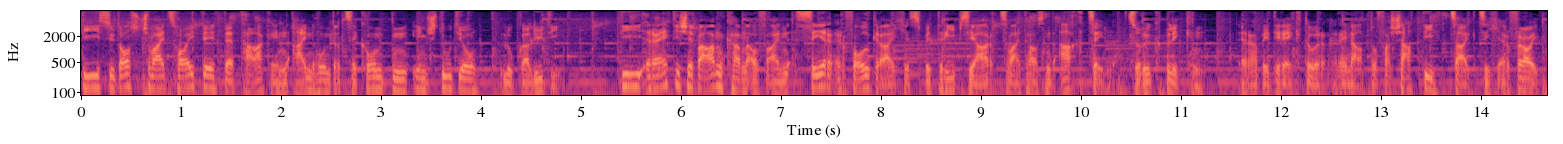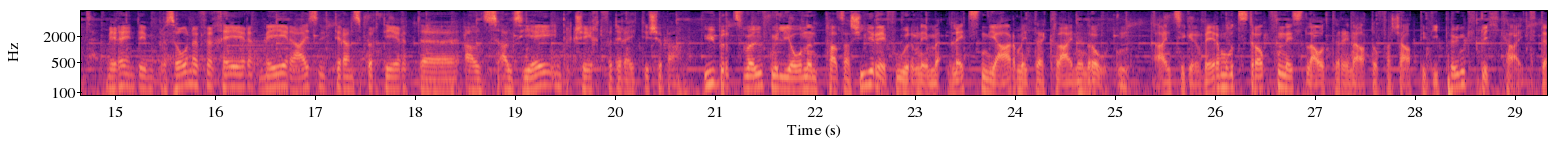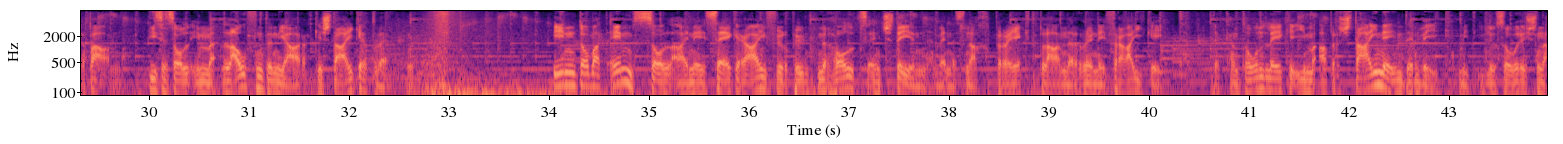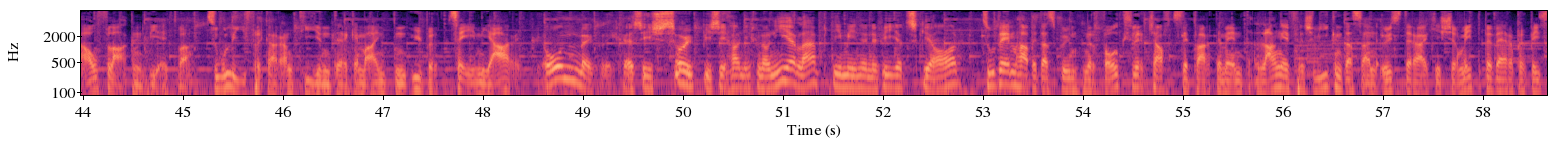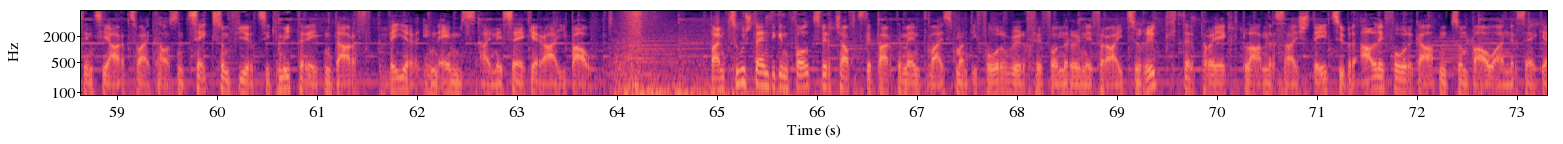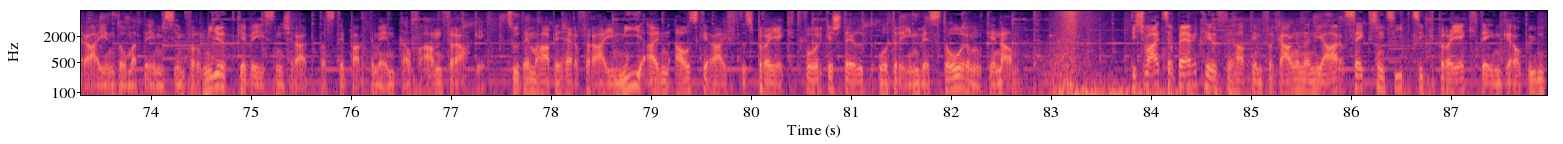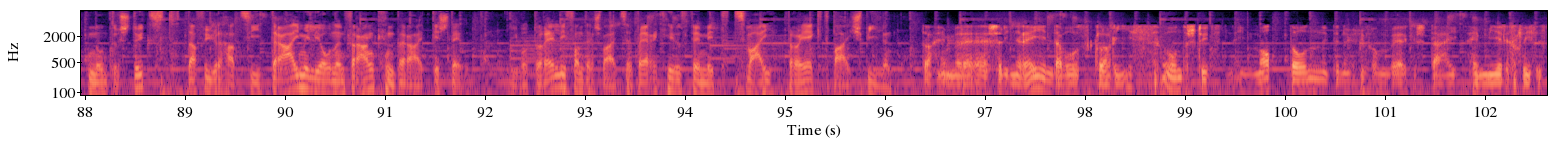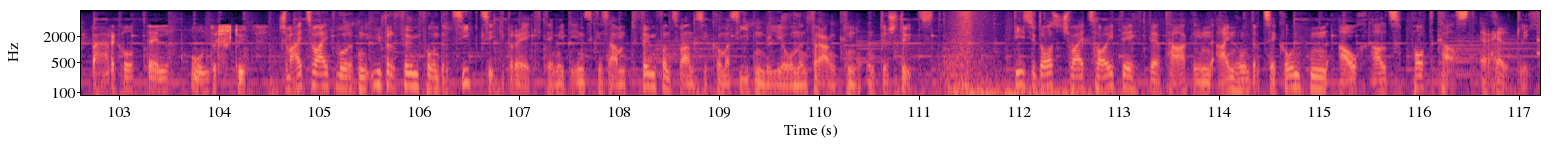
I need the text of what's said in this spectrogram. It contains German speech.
Die Südostschweiz heute, der Tag in 100 Sekunden im Studio Luca Lüdi. Die Rätische Bahn kann auf ein sehr erfolgreiches Betriebsjahr 2018 zurückblicken. RAB-Direktor Renato Fasciatti zeigt sich erfreut. Wir haben im Personenverkehr mehr Reisende transportiert äh, als, als je in der Geschichte der Rätischen Bahn. Über 12 Millionen Passagiere fuhren im letzten Jahr mit der kleinen Roten. Einziger Wermutstropfen ist laut Renato Fasciatti die Pünktlichkeit der Bahn. Diese soll im laufenden Jahr gesteigert werden. In Domat-Ems soll eine Sägerei für Bündner Holz entstehen, wenn es nach Projektplaner René Frei geht. Der Kanton lege ihm aber Steine in den Weg mit illusorischen Auflagen wie etwa Zuliefergarantien der Gemeinden über zehn Jahre. Unmöglich. Es ist so etwas, das habe ich noch nie erlebt in meinen 40 Jahren. Zudem habe das Bündner Volkswirtschaftsdepartement lange verschwiegen, dass ein österreichischer Mitbewerber bis ins Jahr 2046 mitreden darf, wer in Ems eine Sägerei baut. Beim zuständigen Volkswirtschaftsdepartement weist man die Vorwürfe von René Frei zurück. Der Projektplaner sei stets über alle Vorgaben zum Bau einer Sägerei in Domatems informiert gewesen, schreibt das Departement auf Anfrage. Zudem habe Herr Frei nie ein ausgereiftes Projekt vorgestellt oder Investoren genannt. Die Schweizer Berghilfe hat im vergangenen Jahr 76 Projekte in Graubünden unterstützt. Dafür hat sie drei Millionen Franken bereitgestellt. Ivo Torelli von der Schweizer Berghilfe mit zwei Projektbeispielen. Da haben wir eine Schreinerei in Davos Claris unterstützt. In Matton, in der Nähe vom Bergenstein, haben wir ein kleines Berghotel unterstützt. Schweizweit wurden über 570 Projekte mit insgesamt 25,7 Millionen Franken unterstützt. Die Südostschweiz heute, der Tag in 100 Sekunden, auch als Podcast erhältlich.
